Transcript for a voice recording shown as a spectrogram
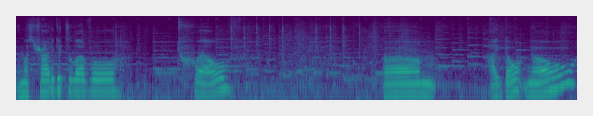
And let's try to get to level 12. Um, I don't know.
